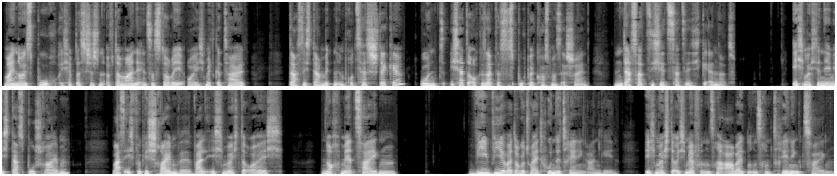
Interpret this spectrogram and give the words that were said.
mein neues Buch. Ich habe das ja schon öfter mal in der Insta-Story euch mitgeteilt, dass ich da mitten im Prozess stecke. Und ich hatte auch gesagt, dass das Buch bei Cosmos erscheint. Und das hat sich jetzt tatsächlich geändert. Ich möchte nämlich das Buch schreiben, was ich wirklich schreiben will, weil ich möchte euch noch mehr zeigen, wie wir bei Dogged Ride Hundetraining angehen. Ich möchte euch mehr von unserer Arbeit und unserem Training zeigen.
